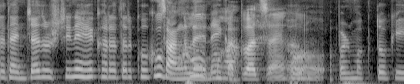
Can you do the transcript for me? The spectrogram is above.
तर त्यांच्या दृष्टीने हे खरं तर खूप चांगलं आहे नाही महत्वाचं आहे हो आपण बघतो की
